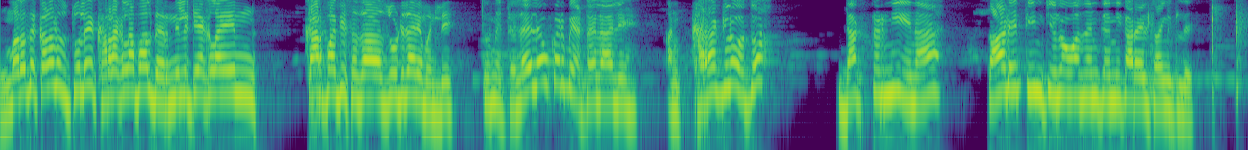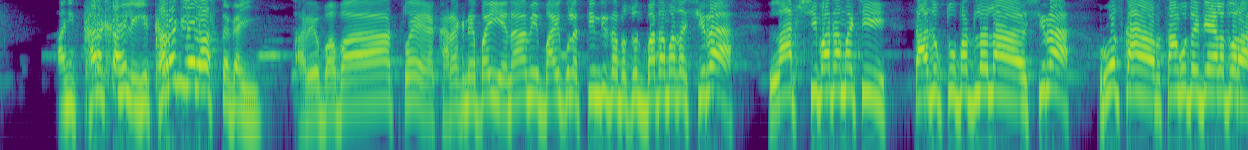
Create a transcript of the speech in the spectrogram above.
मला तर कळलं तुला एक खराकला बाल धरणीला टेकलाय न चार पाच दिवसाचा जोडीदार आहे म्हणले. तुम्ही तर लय लवकर भेटायला आले. आणि खराकलो होतो? डॉक्टरनी आहे ना साडेतीन किलो वजन कमी करायला सांगितलं. आणि खरकायला हे खरकलेलं असतं काही. अरे बाबा तो खराकण्या पाहिजे ना मी बायकोला तीन दिवसापासून बदामाचा शिरा लापशी बदामाची साजूक तुपातलं ला शिरा रोज का सांगतोय द्यायला तुला.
